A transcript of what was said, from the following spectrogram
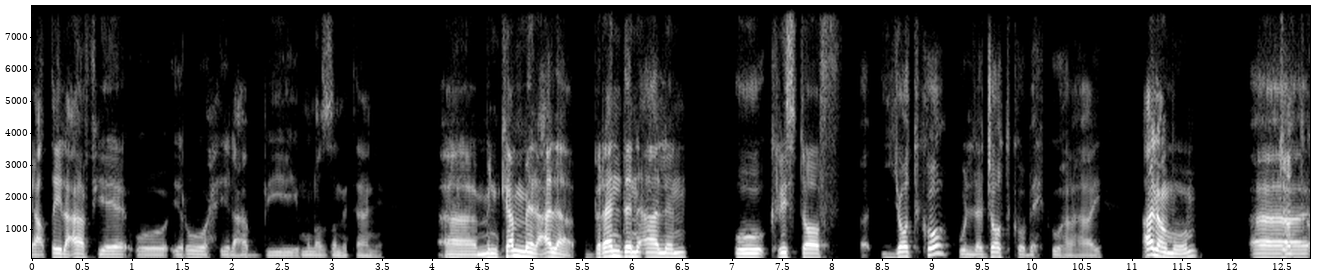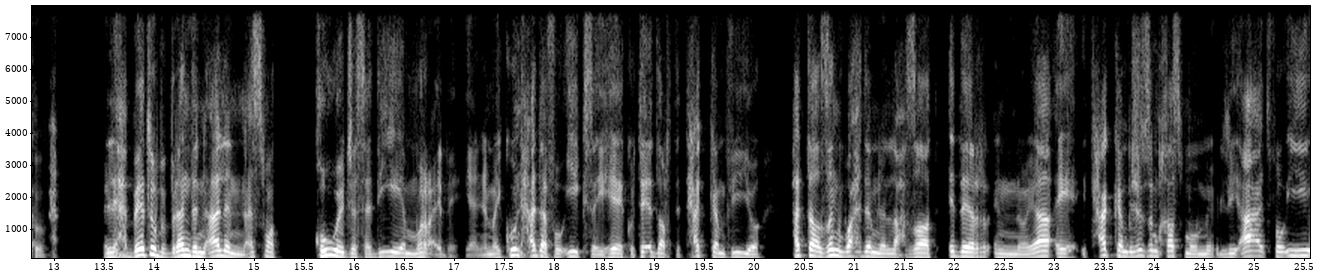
يعطيه العافية ويروح يلعب بمنظمة ثانية بنكمل آه على براندن آلن وكريستوف يوتكو ولا جوتكو بيحكوها هاي؟ على العموم آه جوتكو. اللي حبيته ببراندن آلن عصمت قوة جسدية مرعبة. يعني لما يكون حدا فوقيك زي هيك وتقدر تتحكم فيه حتى أظن واحدة من اللحظات قدر إنه يا يتحكم بجسم خصمه اللي قاعد فوقيه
